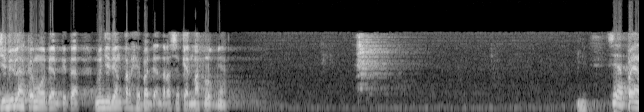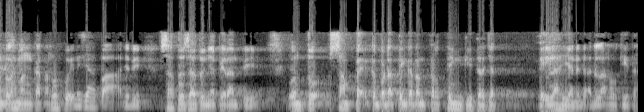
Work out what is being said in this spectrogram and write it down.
jadilah kemudian kita menjadi yang terhebat di antara sekian makhluknya. Siapa yang telah mengangkat ruhku ini siapa? Jadi satu-satunya piranti untuk sampai kepada tingkatan tertinggi derajat keilahian itu adalah ruh kita.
